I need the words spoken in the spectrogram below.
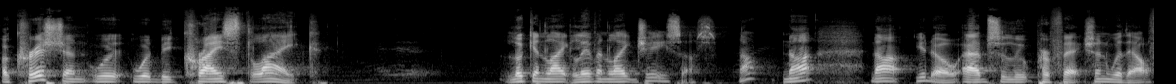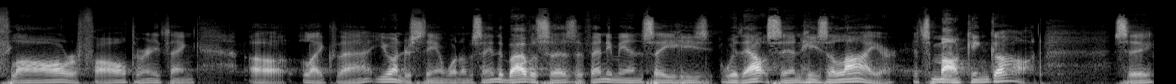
A Christian would, would be Christ like looking like, living like Jesus. Not, not, not, you know, absolute perfection without flaw or fault or anything uh, like that. You understand what I'm saying? The Bible says, if any man say he's without sin, he's a liar. It's mocking God. See?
